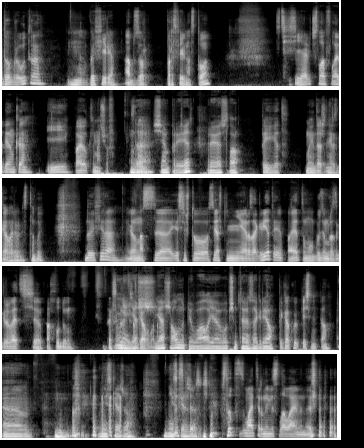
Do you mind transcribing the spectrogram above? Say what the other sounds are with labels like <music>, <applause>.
Доброе утро. В эфире обзор «Портфель на 100». Здесь я, Вячеслав Слабенко и Павел Климачев. Да, всем привет. Привет, Слав. Привет. Мы даже не разговаривали с тобой до эфира. И у нас, э, если что, связки не разогреты, поэтому будем разогревать э, по ходу, так сказать, не, разговор. Я, я шел, напевал, я, в общем-то, разогрел. Ты какую песню пел? Эм, не скажу. Не скажу. Что-то с матерными словами, наверное.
